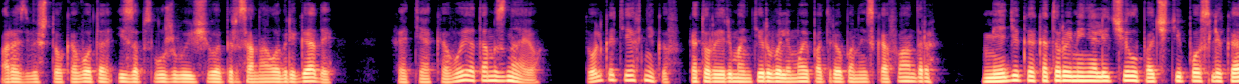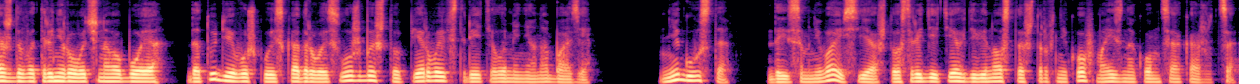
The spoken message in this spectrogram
Разве что кого-то из обслуживающего персонала бригады. Хотя кого я там знаю? Только техников, которые ремонтировали мой потрепанный скафандр, медика, который меня лечил почти после каждого тренировочного боя, да ту девушку из кадровой службы, что первой встретила меня на базе. Не густо. Да и сомневаюсь я, что среди тех 90 штрафников мои знакомцы окажутся.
